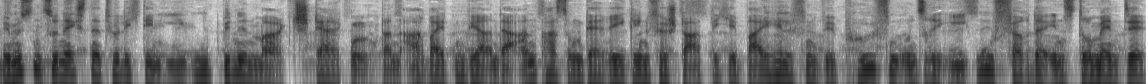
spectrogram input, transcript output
wir müssen zunächst natürlich den EU-Binnenmarkt stärken. Dann arbeiten wir an der Anpassung der Regeln für staatliche Beihilfen. Wir prüfen unsere EU-Förderinstrumente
